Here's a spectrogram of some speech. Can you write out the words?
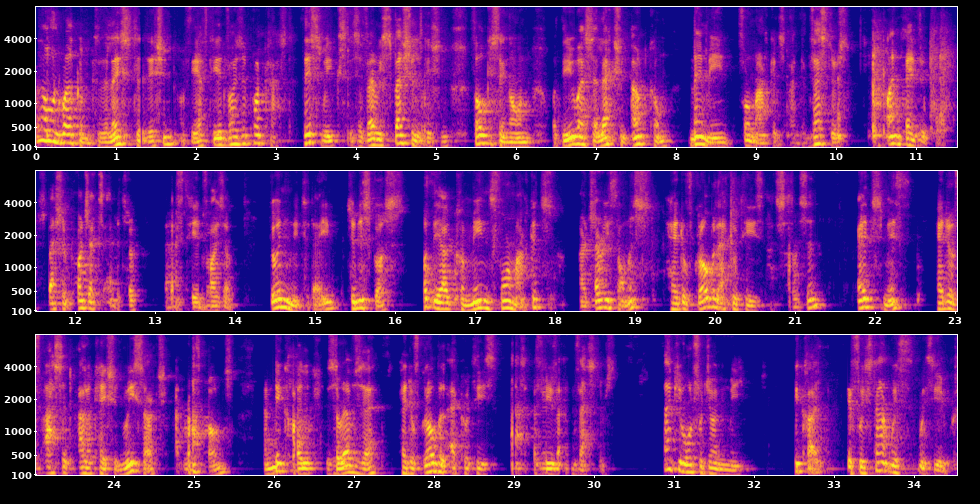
Hello and welcome to the latest edition of the FT Adviser podcast. This week's is a very special edition focusing on what the US election outcome may mean for markets and investors. I'm David Clark, Special Projects Editor at FT Adviser. Joining me today to discuss what the outcome means for markets are Jerry Thomas, Head of Global Equities at Saracen, Ed Smith, Head of Asset Allocation Research at Rathbones, and Mikhail Zverev, Head of Global Equities at Aviva Investors. Thank you all for joining me. Mikhail, if we start with, with you,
